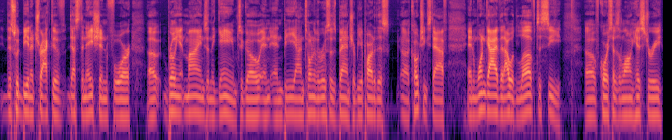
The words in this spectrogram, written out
this would be an attractive destination for uh, brilliant minds in the game to go and, and be on Tony La Russa's bench or be a part of this uh, coaching staff. And one guy that I would love to see, uh, of course, has a long history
